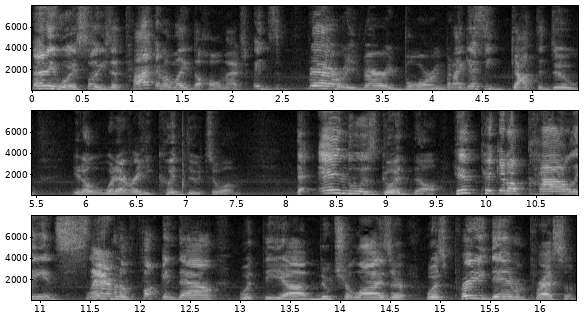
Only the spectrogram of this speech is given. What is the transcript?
Anyway, so he's attacking a leg the whole match. It's very, very boring, but I guess he got to do, you know, whatever he could do to him. The end was good though. Him picking up Khali and slamming him fucking down with the uh, neutralizer was pretty damn impressive.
